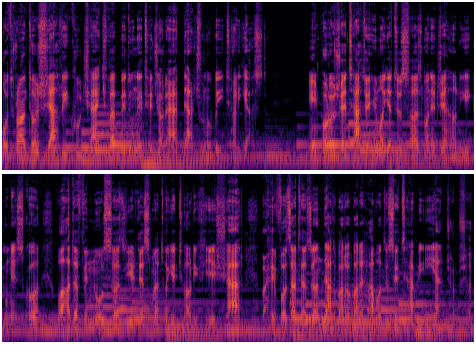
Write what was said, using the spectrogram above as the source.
اوترانتو شهری کوچک و بدون تجارت در جنوب ایتالیا است. این پروژه تحت حمایت سازمان جهانی یونسکو با هدف نوسازی قسمت‌های تاریخی شهر و حفاظت از آن در برابر حوادث طبیعی انجام شد.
